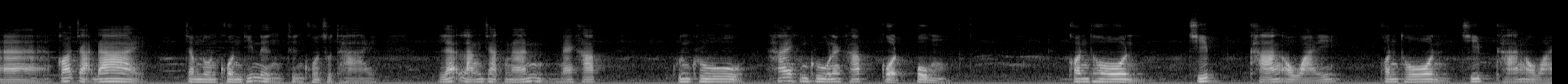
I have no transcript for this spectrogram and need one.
อ่าก็จะได้จำนวนคนที่ 1 ถึงคนสุดท้าย และหลังจากนั้นนะครับ คุณครูให้คุณครูนะครับ กดปุ่ม Ctrl Shift ค้างเอาไว้ Ctrl Shift ค้างเอาไว้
